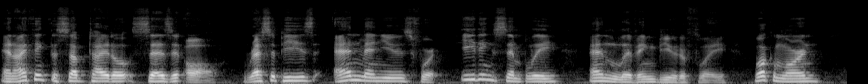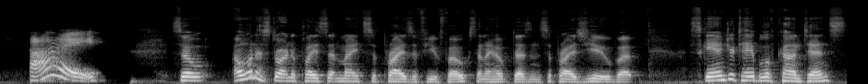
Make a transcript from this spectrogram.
And I think the subtitle says it all recipes and menus for eating simply and living beautifully. Welcome, Lauren. Hi. So I want to start in a place that might surprise a few folks, and I hope doesn't surprise you. But scan your table of contents,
